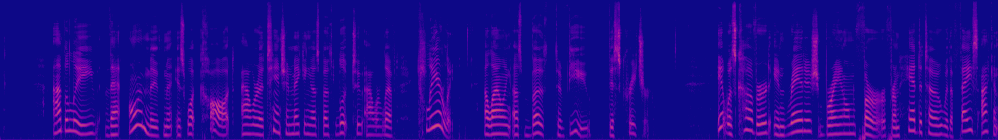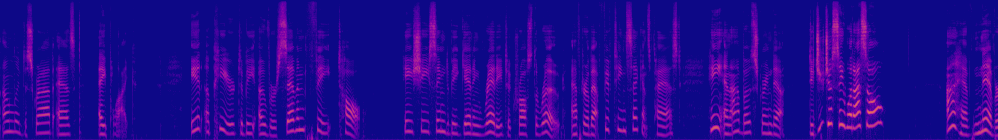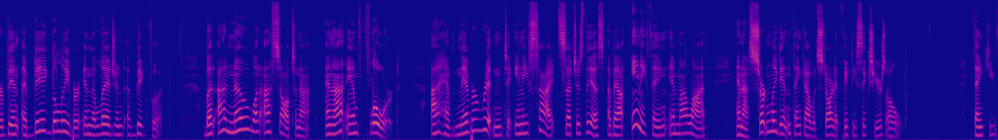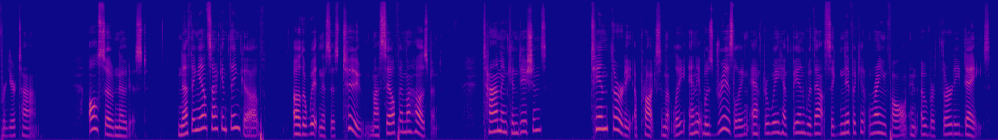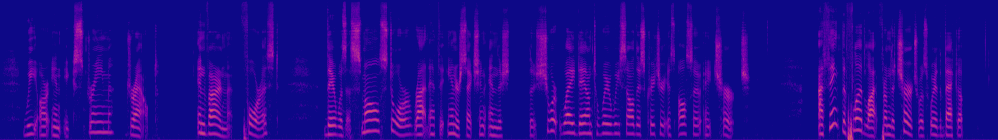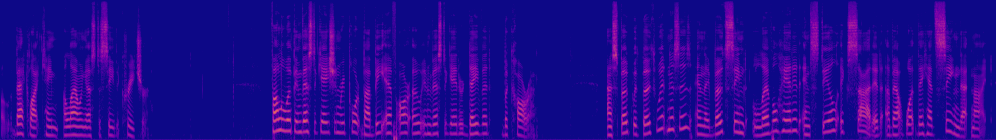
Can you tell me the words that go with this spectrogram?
I believe that arm movement is what caught our attention, making us both look to our left clearly, allowing us both to view this creature. It was covered in reddish brown fur from head to toe with a face I can only describe as ape-like. It appeared to be over seven feet tall. He, she seemed to be getting ready to cross the road. After about 15 seconds passed, he and I both screamed out, Did you just see what I saw? I have never been a big believer in the legend of Bigfoot. But I know what I saw tonight, and I am floored. I have never written to any site such as this about anything in my life, and I certainly didn't think I would start at 56 years old. Thank you for your time. Also noticed, nothing else I can think of. Other witnesses, two, myself and my husband. Time and conditions, 10.30 approximately, and it was drizzling after we have been without significant rainfall in over 30 days. We are in extreme drought. Environment, forest. There was a small store right at the intersection, and the, sh the short way down to where we saw this creature is also a church. I think the floodlight from the church was where the backup backlight came allowing us to see the creature. Follow-up investigation report by BFRO investigator David Bacara. I spoke with both witnesses and they both seemed level-headed and still excited about what they had seen that night.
